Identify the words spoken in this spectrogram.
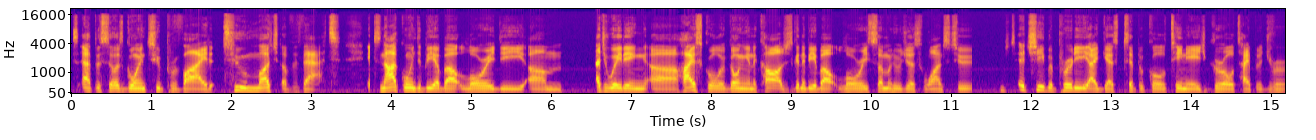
this episode is going to provide too much of that. It's not going to be about Lori, the um, graduating uh, high school or going into college. It's going to be about Lori, someone who just wants to achieve a pretty, I guess, typical teenage girl type of dream.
